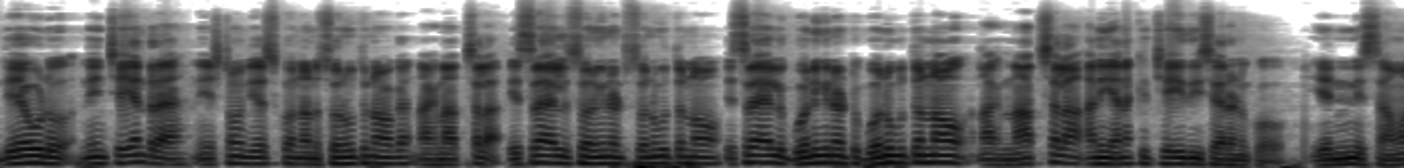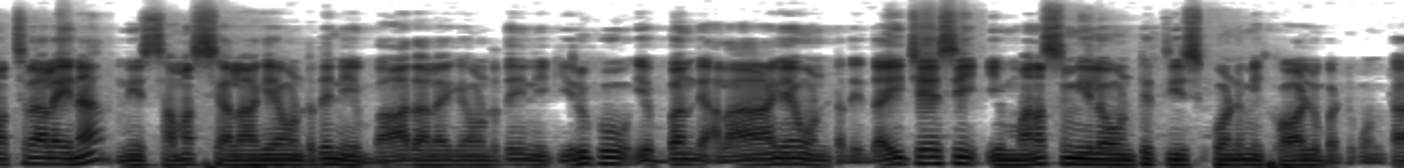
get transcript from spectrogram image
దేవుడు నేను చెయ్యనురా నీ ఇష్టం చేసుకో నన్ను సొనుగుతున్నావుగా నాకు నచ్చల. ఇస్రాయల్ సొనిగినట్టు సొనుగుతున్నావు ఇస్రాయల్ గొనిగినట్టు గొనుగుతున్నావు నాకు నచ్చల అని వెనక్కి చేయి తీశారనుకో ఎన్ని సంవత్సరాలైనా నీ సమస్య అలాగే ఉంటది నీ బాధ అలాగే ఉంటది నీకు ఇరుకు ఇబ్బంది అలాగే ఉంటది. దయచేసి ఈ మనసు మీలో ఉంటే తీసుకోండి మీ కాళ్ళు పట్టుకుంటా.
